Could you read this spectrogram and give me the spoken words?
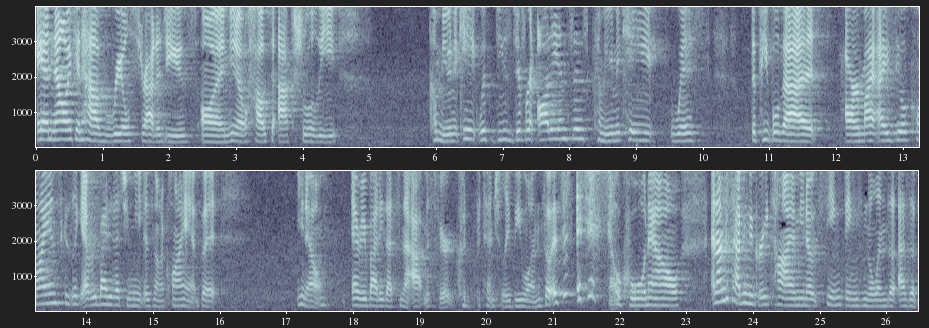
And now I can have real strategies on, you know, how to actually communicate with these different audiences, communicate with the people that are my ideal clients because like everybody that you meet isn't a client, but you know, everybody that's in the atmosphere could potentially be one. So it's just it's just so cool now. And I'm just having a great time, you know, seeing things in the lens of, as a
